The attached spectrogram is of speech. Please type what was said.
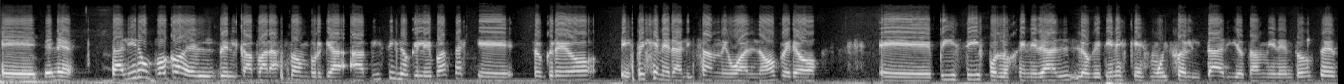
eh, tener, salir un poco del, del caparazón, porque a, a Pisces lo que le pasa es que yo creo, estoy generalizando igual, ¿no? Pero eh, Pisces por lo general lo que tiene es que es muy solitario también, entonces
